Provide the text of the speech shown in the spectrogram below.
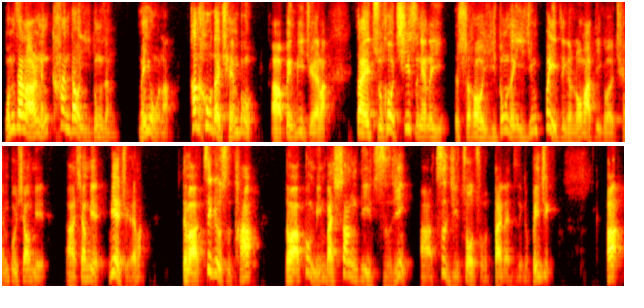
我们在哪儿能看到以东人？没有了，他的后代全部啊被灭绝了。在主后七十年的时候，以东人已经被这个罗马帝国全部消灭啊，消灭灭绝了，对吧？这就是他，对吧？不明白上帝旨意啊，自己做主带来的这个悲剧。啊，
